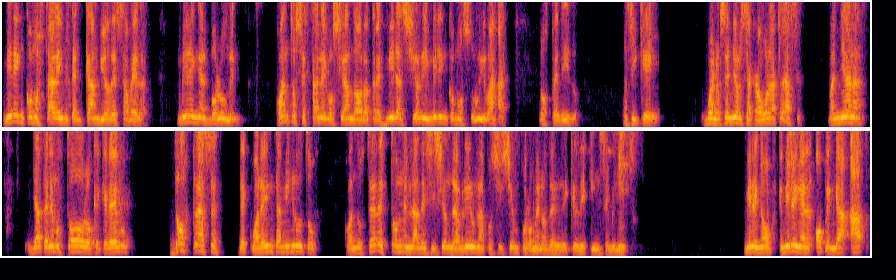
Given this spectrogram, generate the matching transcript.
Miren cómo está el intercambio de esa vela. Miren el volumen. ¿Cuánto se está negociando ahora? 3.000 acciones y miren cómo sube y baja los pedidos. Así que, bueno, señor, se acabó la clase. Mañana ya tenemos todo lo que queremos. Dos clases de 40 minutos. Cuando ustedes tomen la decisión de abrir una posición, por lo menos dedíquenle 15 minutos. Miren, el Open Gap Up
